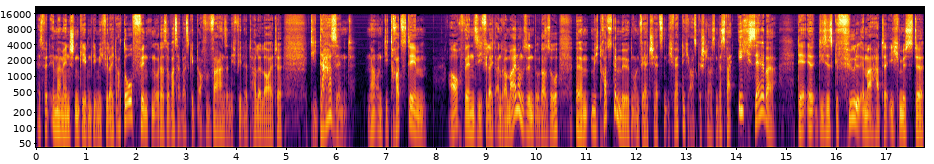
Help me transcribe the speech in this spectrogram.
es wird immer Menschen geben, die mich vielleicht auch doof finden oder sowas, aber es gibt auch wahnsinnig viele tolle Leute, die da sind ne, und die trotzdem auch wenn sie vielleicht anderer Meinung sind oder so, ähm, mich trotzdem mögen und wertschätzen. Ich werde nicht ausgeschlossen. Das war ich selber, der äh, dieses Gefühl immer hatte, ich müsste,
